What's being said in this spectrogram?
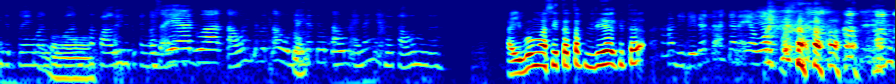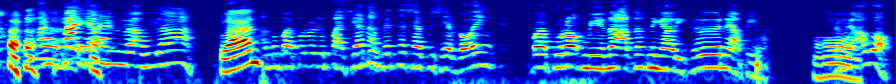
gitu yang bantuan, Oh. sapali gitu kengeng, Pas saya dua tahun, tiga tahun, akhirnya tiga tahun akhirnya. dua tahun udah, Ah, ibu masih tetap di dia kita Ah, di teh acara ya. Anu di wilayah kulan anu batur di pasien abdi teh service going batur mina atas ningalikeun ya api mah. oh Demi Allah,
